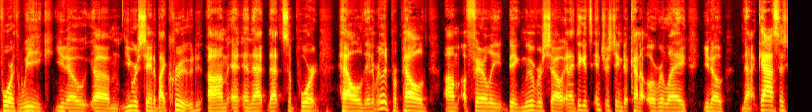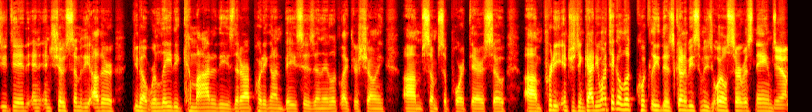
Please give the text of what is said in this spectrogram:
fourth week, you know, um, you were saying to buy crude, um, and, and, that that support held, and it really propelled um, a fairly big move or so. And I think it's interesting to kind of overlay, you know, nat gas as you did and, and show some of the other you know related commodities that are putting on bases and they look like they're showing um, some support there. So um, pretty interesting. Guy do you want to take a look quickly? There's going to be some of these oil service names yeah.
